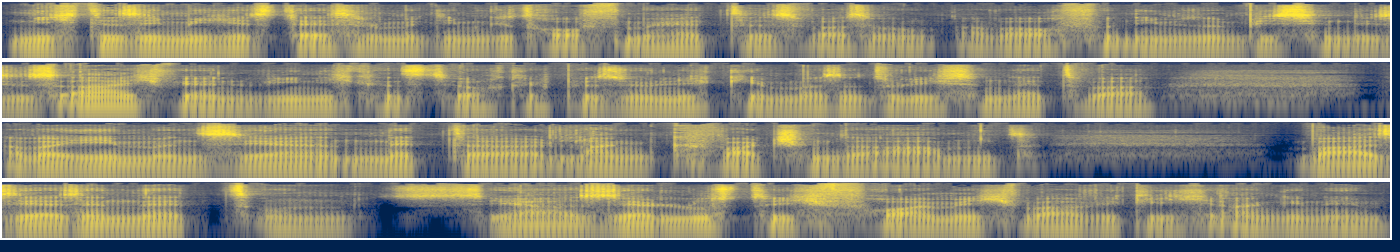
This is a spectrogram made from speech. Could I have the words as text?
Nicht, dass ich mich jetzt deshalb mit ihm getroffen hätte, es war so, aber auch von ihm so ein bisschen dieses, ah, ich wäre in Wien, ich kann es dir auch gleich persönlich geben, was natürlich so nett war aber eben ein sehr netter, lang quatschender Abend. War sehr, sehr nett und ja, sehr lustig, freue mich, war wirklich angenehm.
